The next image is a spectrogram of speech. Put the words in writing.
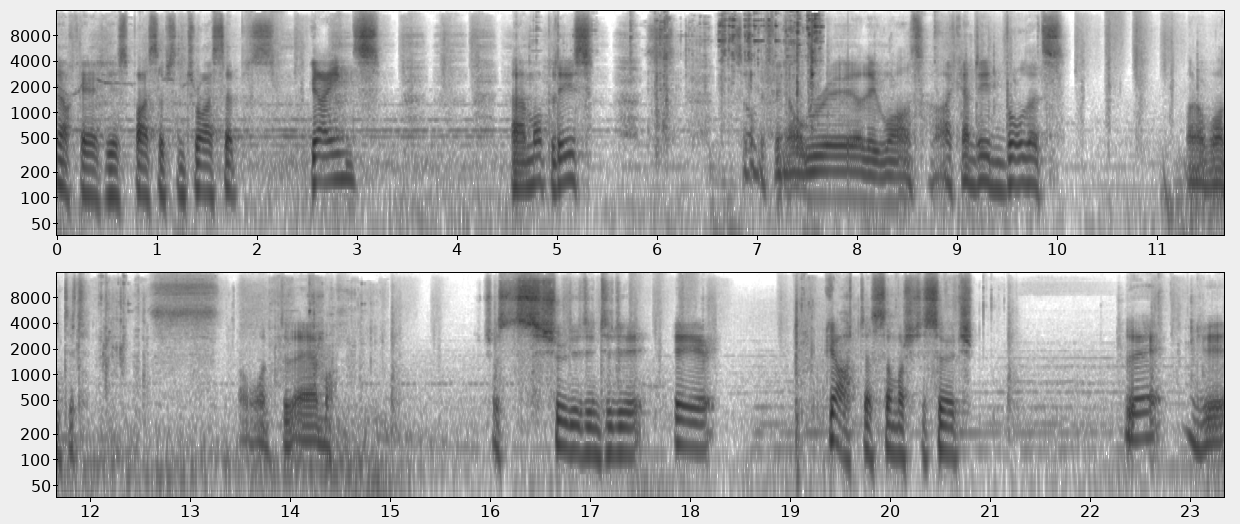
Okay, here's biceps and triceps. Gains. Ammo, please. It's the only thing I really want. I can't eat bullets. But I want it. I want the ammo. Just shoot it into the air. God, there's so much to search. There. Yeah,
